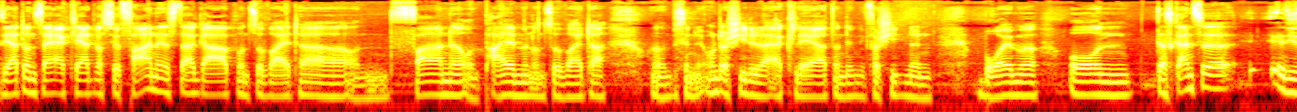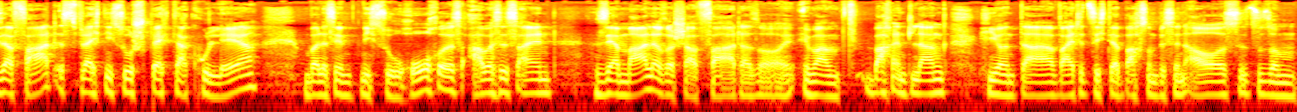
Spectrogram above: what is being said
Sie hat uns da erklärt, was für Fahne es da gab und so weiter und Fahne und Palmen und so weiter und ein bisschen die Unterschiede da erklärt und die verschiedenen Bäume und das Ganze, dieser Pfad ist vielleicht nicht so spektakulär, weil es eben nicht so hoch ist, aber es ist ein sehr malerischer Pfad, also immer am Bach entlang. Hier und da weitet sich der Bach so ein bisschen aus zu so einem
